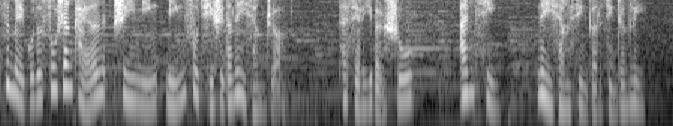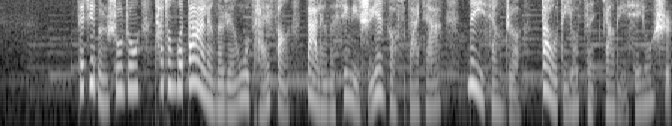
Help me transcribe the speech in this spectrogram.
自美国的苏珊·凯恩是一名名副其实的内向者，他写了一本书《安静：内向性格的竞争力》。在这本书中，他通过大量的人物采访、大量的心理实验，告诉大家内向者到底有怎样的一些优势。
